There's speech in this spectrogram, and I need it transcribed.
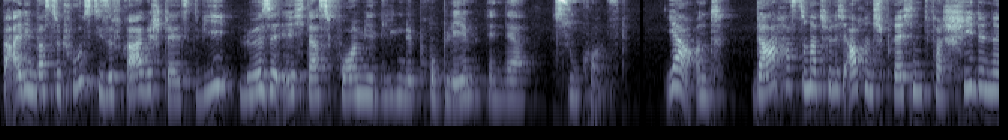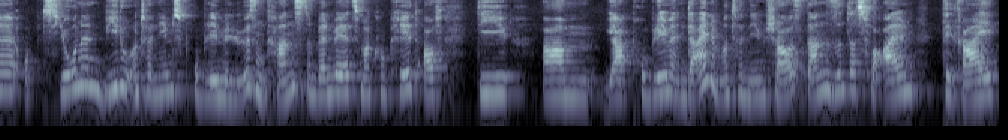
bei all dem, was du tust, diese Frage stellst, wie löse ich das vor mir liegende Problem in der Zukunft? Ja, und da hast du natürlich auch entsprechend verschiedene Optionen, wie du Unternehmensprobleme lösen kannst. Und wenn wir jetzt mal konkret auf die ähm, ja, Probleme in deinem Unternehmen schaust, dann sind das vor allem drei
